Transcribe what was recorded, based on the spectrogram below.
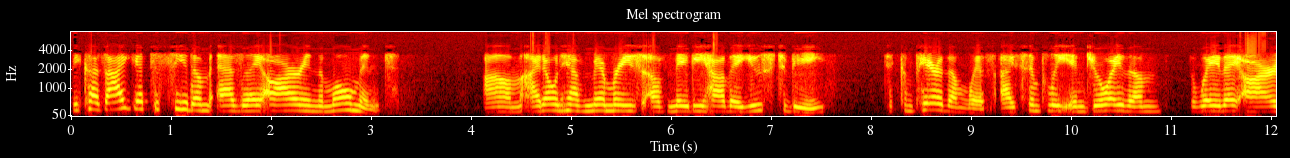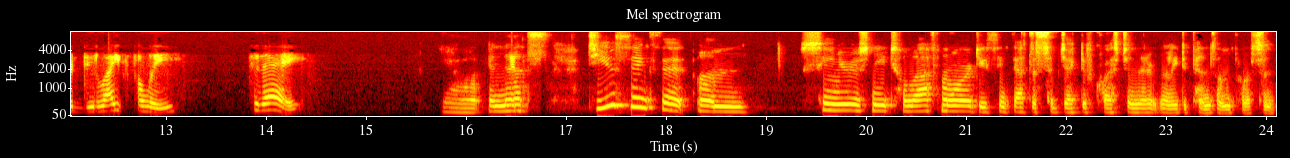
because I get to see them as they are in the moment. Um, I don't have memories of maybe how they used to be to compare them with. I simply enjoy them the way they are delightfully today. Yeah, and that's. Do you think that um, seniors need to laugh more? Or do you think that's a subjective question that it really depends on the person?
